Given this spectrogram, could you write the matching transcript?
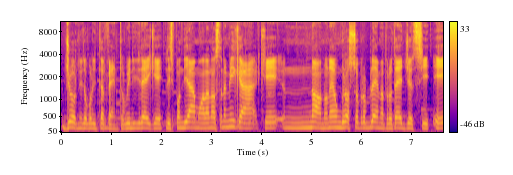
giorni dopo l'intervento. Quindi direi che rispondiamo alla nostra amica che mm, no, non è un grosso problema proteggersi e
